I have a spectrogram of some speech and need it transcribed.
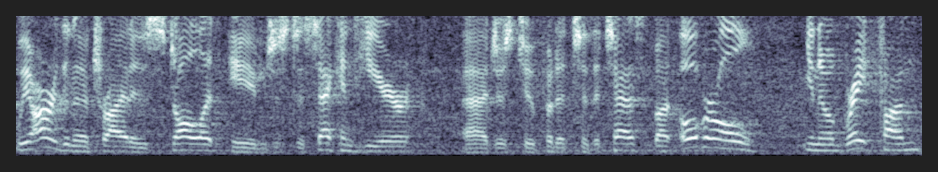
We are going to try to stall it in just a second here, just to put it to the test. But overall, you know, great fun.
